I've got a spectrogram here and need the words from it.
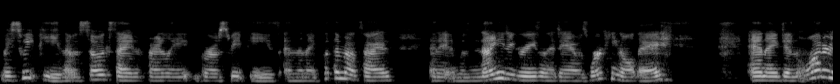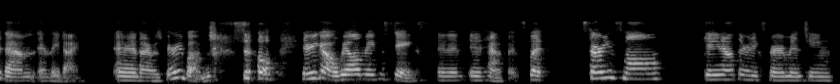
my sweet peas. I was so excited to finally grow sweet peas. And then I put them outside and it was 90 degrees on the day I was working all day. and I didn't water them and they died. And I was very bummed. So there you go. We all make mistakes and it, it happens. But starting small, getting out there and experimenting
